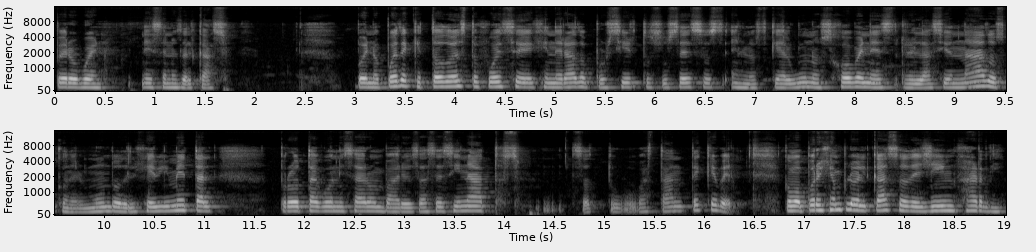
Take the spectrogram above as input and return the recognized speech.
Pero bueno, ese no es el caso. Bueno, puede que todo esto fuese generado por ciertos sucesos en los que algunos jóvenes relacionados con el mundo del heavy metal protagonizaron varios asesinatos. Eso tuvo bastante que ver. Como por ejemplo el caso de Jim Hardy,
